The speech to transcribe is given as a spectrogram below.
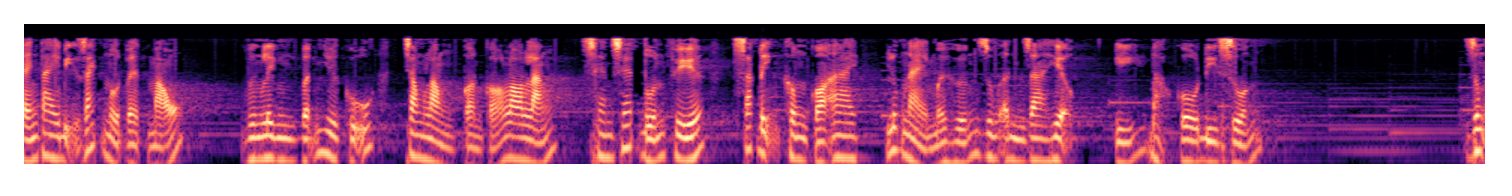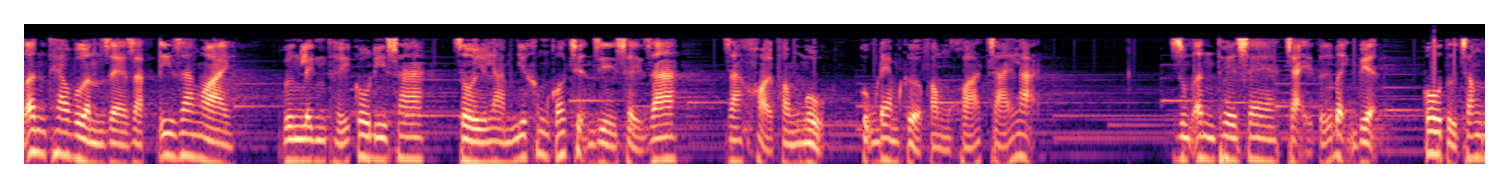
cánh tay bị rách một vệt máu. Vương Linh vẫn như cũ, trong lòng còn có lo lắng, xem xét bốn phía, xác định không có ai, lúc này mới hướng Dung Ân ra hiệu, ý bảo cô đi xuống. Dung Ân theo vườn dè dặt đi ra ngoài, Vương Linh thấy cô đi xa, rồi làm như không có chuyện gì xảy ra, ra khỏi phòng ngủ, cũng đem cửa phòng khóa trái lại. Dung Ân thuê xe chạy tới bệnh viện, cô từ trong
